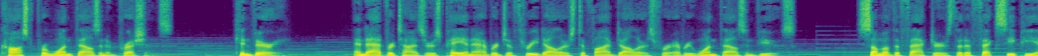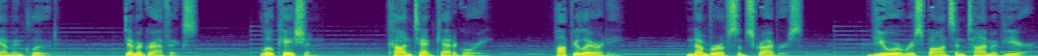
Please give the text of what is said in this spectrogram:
Cost per 1,000 impressions. Can vary. And advertisers pay an average of $3 to $5 for every 1,000 views. Some of the factors that affect CPM include demographics, location, content category, popularity, number of subscribers, viewer response, and time of year.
